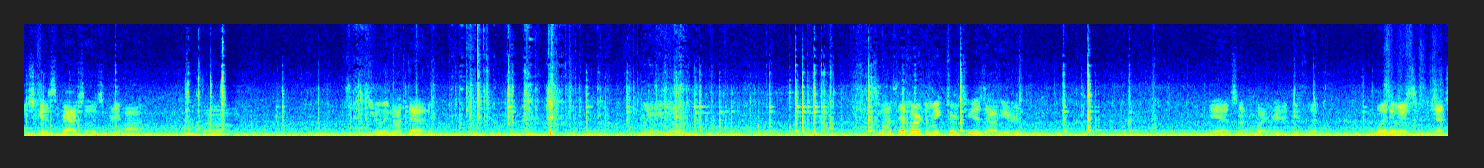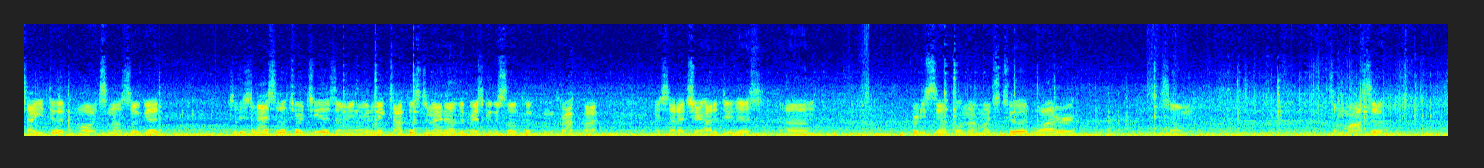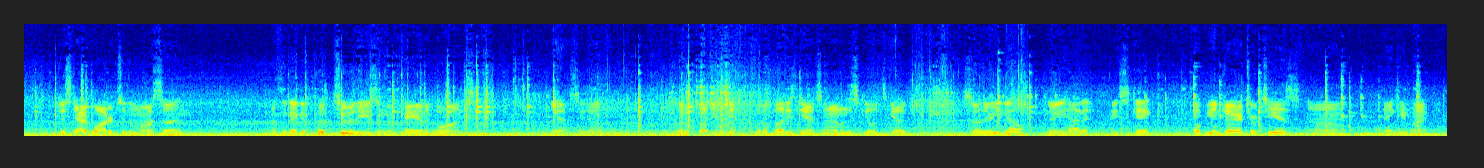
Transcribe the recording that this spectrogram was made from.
I should get a spatula, it's pretty hot. Um, it's really not that. There we go. It's not that hard to make tortillas out here. Yeah, it's not quite ready to be flipped. Well, anyways, that's how you do it. Oh, it smells so good. So these are nice little tortillas. I mean, we're gonna make tacos tonight out of the brisket we slow cooked in the crock pot. I said I'd share how to do this. Um, pretty simple, not much to it. Water, some some masa. Just add water to the masa, and I think I could put two of these in the pan at once. Yeah, see that? Little buddies, little buddies dancing around on the skillet together. So there you go. There you have it. Piece of cake. Hope you enjoy our tortillas. Um, thank you. Bye.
